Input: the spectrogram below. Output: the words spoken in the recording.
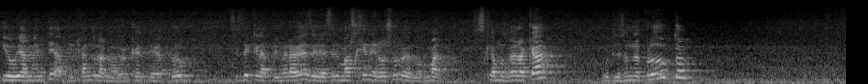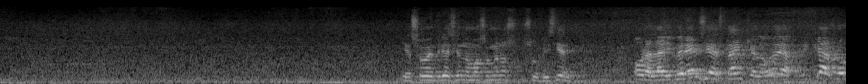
y obviamente aplicando la mayor cantidad de producto. Es de que la primera vez debería ser más generoso lo de normal. Así que vamos a ver acá, utilizando el producto. Y eso vendría siendo más o menos suficiente. Ahora, la diferencia está en que a la hora de aplicarlo,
